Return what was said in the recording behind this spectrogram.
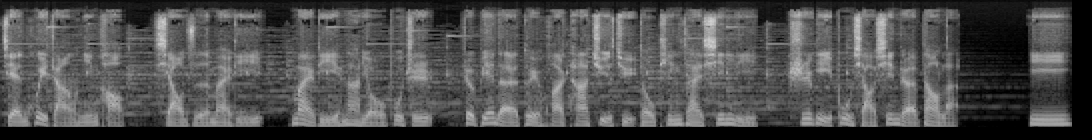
简会长您好，小子麦迪，麦迪那有不知，这边的对话他句句都听在心里。师弟不小心的到了，一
